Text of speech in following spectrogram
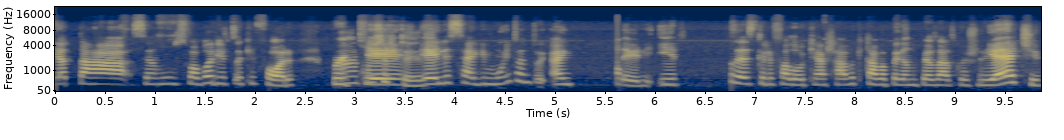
ia estar sendo um dos favoritos aqui fora, com porque certeza. ele segue muito a intu- a intuição dele e todas as vezes que ele falou que achava que estava pegando pesado com a Juliette,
